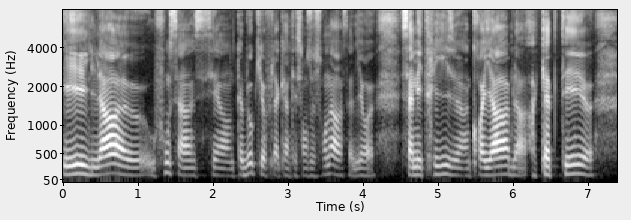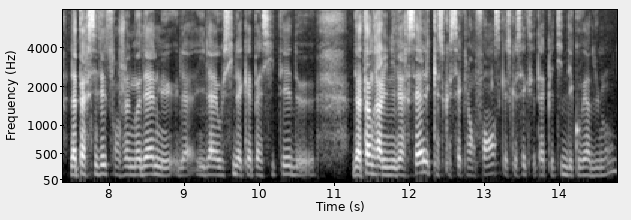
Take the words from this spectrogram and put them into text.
Et il a, euh, au fond, c'est un, tableau qui offre la quintessence de son art, c'est-à-dire euh, sa maîtrise incroyable à, capter la personnalité de son jeune modèle, mais il a, aussi la capacité d'atteindre à l'universel. Qu'est-ce que c'est que l'enfance, qu'est-ce que c'est que cet appétit de découverte du monde,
